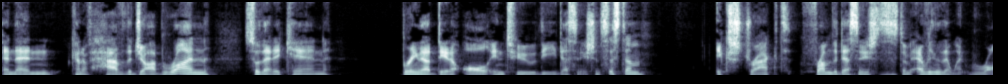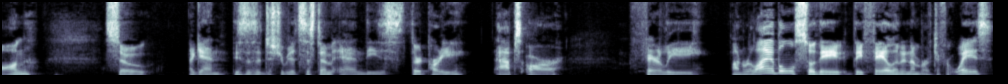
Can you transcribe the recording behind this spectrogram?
and then kind of have the job run so that it can bring that data all into the destination system, extract from the destination system everything that went wrong. So again, this is a distributed system and these third party apps are fairly unreliable. So they, they fail in a number of different ways,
